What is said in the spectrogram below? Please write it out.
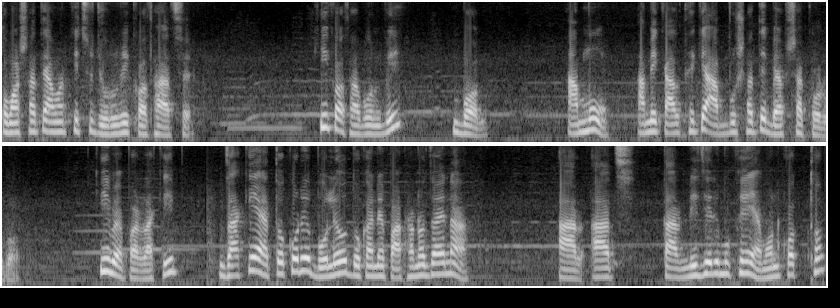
তোমার সাথে আমার কিছু জরুরি কথা আছে। কি কথা বলবি? বল। আম্মু, আমি কাল থেকে আব্বুর সাথে ব্যবসা করব। কি ব্যাপার রাকিব? যাকে এত করে বলেও দোকানে পাঠানো যায় না? আর আজ তার নিজের মুখে এমন কথ্য?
